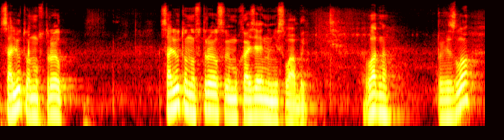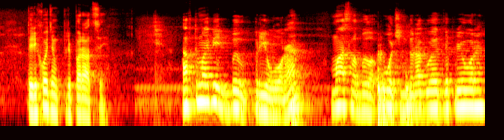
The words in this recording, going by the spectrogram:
Салют он устроил Салют он устроил своему хозяину не слабый. Ладно, повезло. Переходим к препарации. Автомобиль был Приора. Масло было очень дорогое для Приоры.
